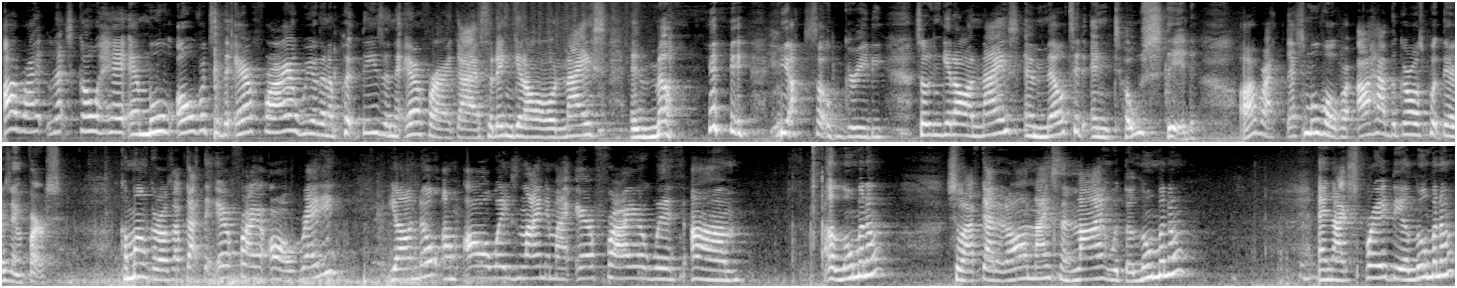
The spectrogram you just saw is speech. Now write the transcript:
All right, let's go ahead and move over to the air fryer. We are gonna put these in the air fryer, guys, so they can get all nice and melt. Y'all so greedy. So they can get all nice and melted and toasted. All right, let's move over. I'll have the girls put theirs in first. Come on, girls. I've got the air fryer all ready. Y'all know I'm always lining my air fryer with um, aluminum. So I've got it all nice and lined with aluminum. And I sprayed the aluminum.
